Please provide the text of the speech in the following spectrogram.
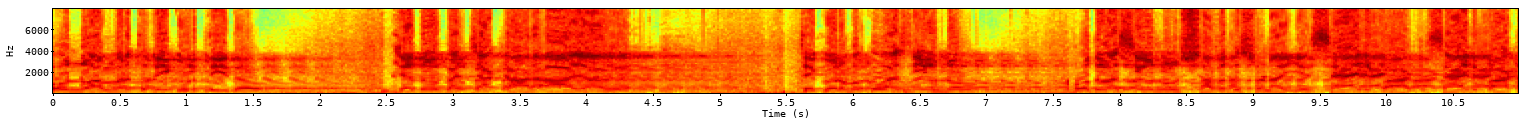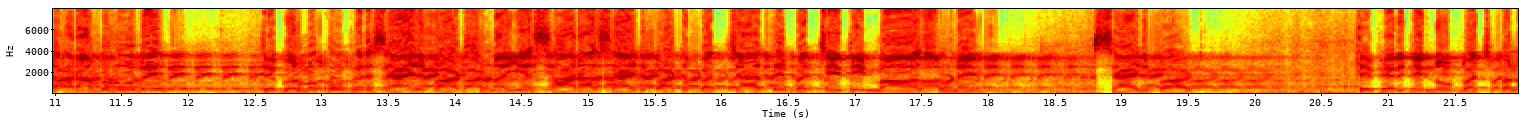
ਉਹਨੂੰ ਅੰਮ੍ਰਿਤ ਦੀ ਗੁੜਤੀ ਦਿਓ। ਜਦੋਂ ਬੱਚਾ ਘਰ ਆ ਜਾਵੇ, ਤੇ ਗੁਰਮੁਖੋ, ਅਸੀਂ ਉਹਨੂੰ, ਉਦੋਂ ਅਸੀਂ ਉਹਨੂੰ ਸ਼ਬਦ ਸੁਣਾਈਏ। ਸਹਿਜ ਪਾਠ ਸਹਿਜ ਪਾਠ ਆਰੰਭ ਹੋਵੇ ਤੇ ਗੁਰਮੁਖੋ ਫਿਰ ਸਹਿਜ ਪਾਠ ਸੁਣਾਈਏ। ਸਾਰਾ ਸਹਿਜ ਪਾਠ ਬੱਚਾ ਤੇ ਬੱਚੇ ਦੀ ਮਾਂ ਸੁਣੇ। ਸਹਿਜ ਪਾਠ। ਤੇ ਫਿਰ ਜਿਹਨੂੰ ਬਚਪਨ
